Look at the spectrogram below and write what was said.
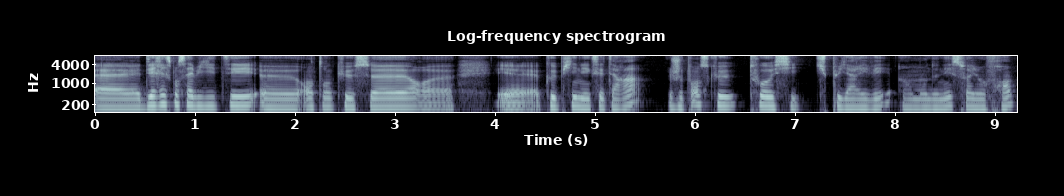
euh, des responsabilités en tant que sœur, copine, etc., je pense que toi aussi, tu peux y arriver à un moment donné, soyons francs.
